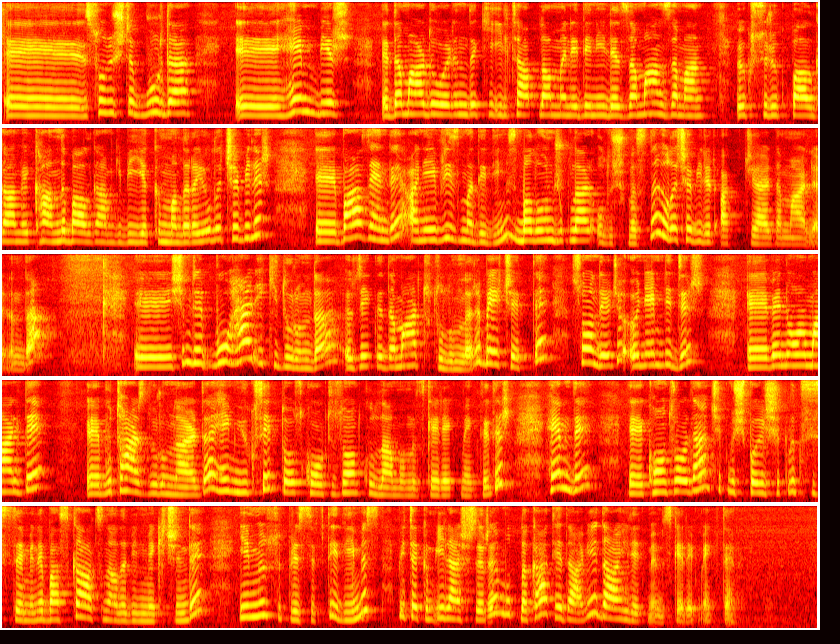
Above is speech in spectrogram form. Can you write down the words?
e, sonuçta burada e, hem bir e, damar duvarındaki iltihaplanma nedeniyle zaman zaman öksürük, balgam ve kanlı balgam gibi yakınmalara yol açabilir. E, bazen de anevrizma dediğimiz baloncuklar oluşmasına yol açabilir akciğer damarlarında. Ee, Şimdi bu her iki durumda özellikle damar tutulumları Behçet'te son derece önemlidir Ee, ve normalde e, bu tarz durumlarda hem yüksek doz kortizon kullanmamız gerekmektedir hem de e, kontrolden çıkmış bağışıklık sistemini baskı altına alabilmek için de immünsüpresif dediğimiz bir takım ilaçları mutlaka tedaviye dahil etmemiz gerekmekte.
